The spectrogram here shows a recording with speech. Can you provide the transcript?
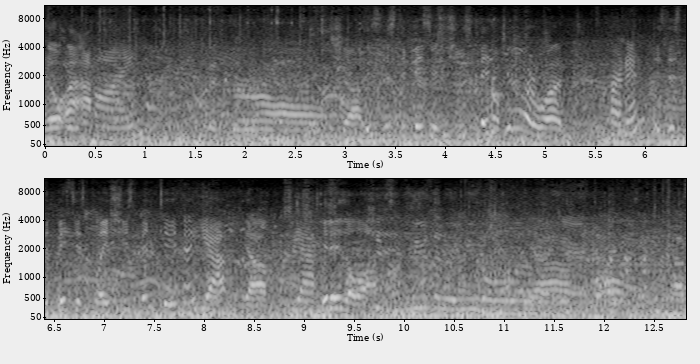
No, uh-uh. Fine. Good girl. Good job. Is this the busiest she's been to or what? Pardon? Is this the busiest place she's been to, you think? Yeah. Yeah. Yeah. It is a lot. She's losing her noodle a little bit here. Good girl.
